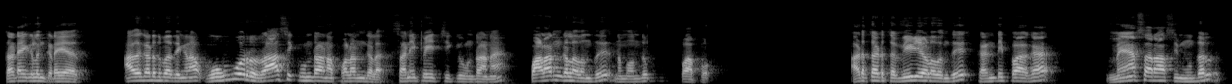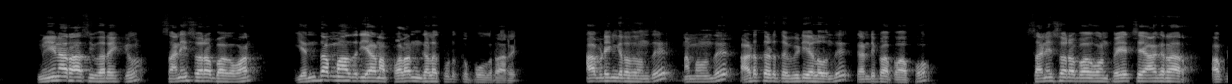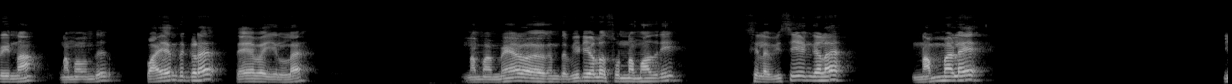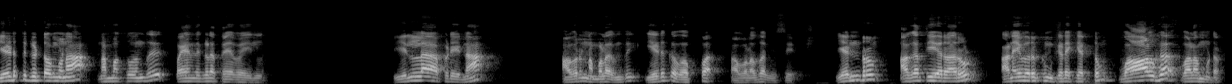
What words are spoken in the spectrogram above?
தடைகளும் கிடையாது. அதுக்கடுத்து பார்த்தீங்கன்னா ஒவ்வொரு ராசிக்கு உண்டான பலன்களை சனி பயிற்சிக்கு உண்டான பலன்களை வந்து நம்ம வந்து பார்ப்போம். அடுத்தடுத்த வீடியோவில் வந்து கண்டிப்பாக மேசராசி முதல் மீனராசி வரைக்கும் சனீஸ்வர பகவான் எந்த மாதிரியான பலன்களை கொடுக்க போகிறாரு? அப்படிங்கிறத வந்து நம்ம வந்து அடுத்தடுத்த வீடியோவில் வந்து கண்டிப்பாக பார்ப்போம். சனீஸ்வர பகவான் பயிற்சி ஆகிறார் அப்படின்னா நம்ம வந்து பயந்துக்கிட தேவையில்லை. நம்ம மேலே இந்த வீடியோவில் சொன்ன மாதிரி சில விஷயங்களை நம்மளே எடுத்துக்கிட்டோம்னா நமக்கு வந்து பயந்துக்கிட தேவையில்லை. இல்லை அப்படின்னா அவர் நம்மளை வந்து எடுக்க வைப்பார். அவ்வளோதான் விஷயம். என்றும் அகத்தியர் அருள் அனைவருக்கும் கிடைக்கட்டும். வாழ்க வளமுடன்.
